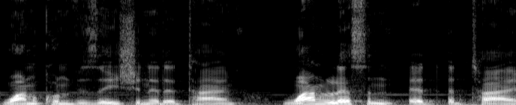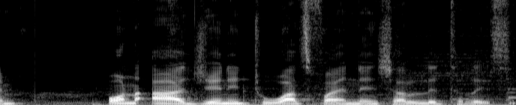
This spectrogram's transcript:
one conversation at a time, one lesson at a time on our journey towards financial literacy.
